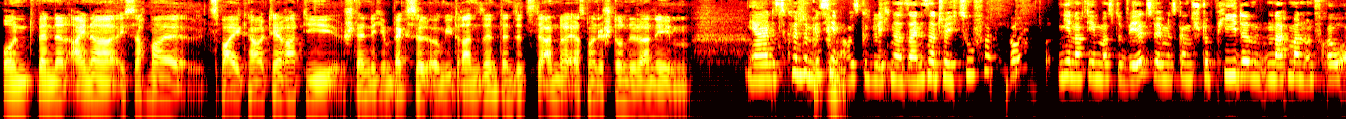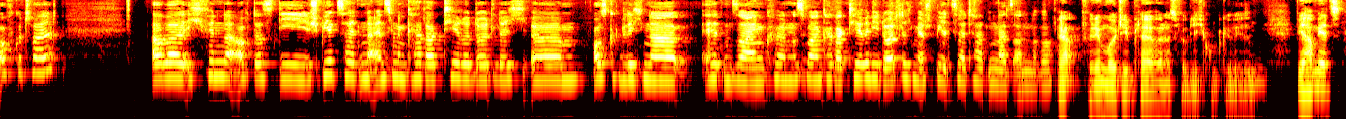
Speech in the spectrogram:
Und wenn dann einer, ich sag mal, zwei Charaktere hat, die ständig im Wechsel irgendwie dran sind, dann sitzt der andere erstmal eine Stunde daneben. Ja, das könnte ein bisschen ausgeglichener sein. Ist natürlich Zufall, je nachdem, was du wählst. Wir haben jetzt ganz stupide nach Mann und Frau aufgeteilt. Aber ich finde auch, dass die Spielzeiten der einzelnen Charaktere deutlich ähm, ausgeglichener hätten sein können. Es waren Charaktere, die deutlich mehr Spielzeit hatten als andere. Ja, für den Multiplayer wäre das wirklich gut gewesen. Wir haben jetzt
